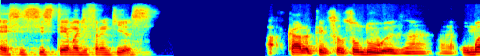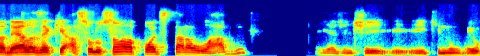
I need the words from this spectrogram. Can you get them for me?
esse sistema de franquias? Ah, cara, tem, são, são duas, né? Uma delas é que a solução ela pode estar ao lado e a gente e que não, eu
